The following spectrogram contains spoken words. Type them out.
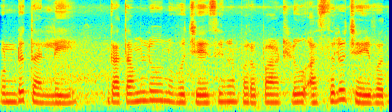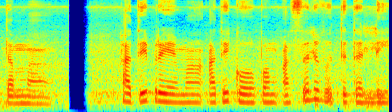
ఉండు తల్లి. గతంలో నువ్వు చేసిన పొరపాట్లు అస్సలు చేయవద్దమ్మా. అతి ప్రేమ అతి కోపం అస్సలు వద్దు తల్లి.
